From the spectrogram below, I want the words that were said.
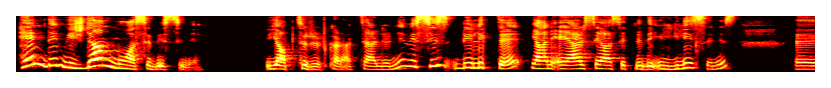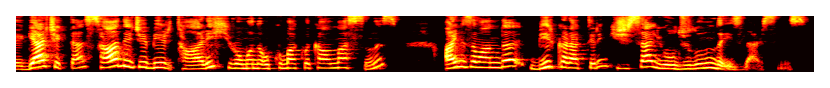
hem de vicdan muhasebesini yaptırır karakterlerini ve siz birlikte yani eğer siyasetle de ilgiliyseniz e, gerçekten sadece bir tarih romanı okumakla kalmazsınız. Aynı zamanda bir karakterin kişisel yolculuğunu da izlersiniz.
